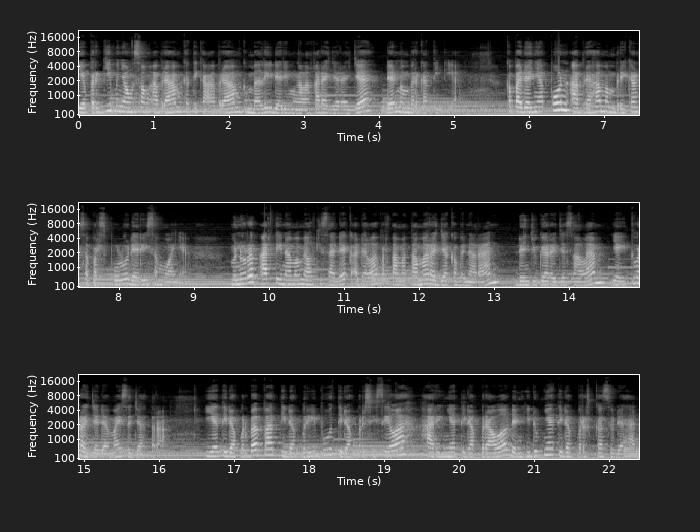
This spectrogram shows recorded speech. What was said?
Ia pergi menyongsong Abraham ketika Abraham kembali dari mengalahkan raja-raja dan memberkati dia. Kepadanya pun Abraham memberikan sepersepuluh dari semuanya. Menurut arti nama Melkisedek adalah pertama-tama Raja Kebenaran dan juga Raja Salem, yaitu Raja Damai Sejahtera. Ia tidak berbapak, tidak beribu, tidak bersisilah, harinya tidak berawal dan hidupnya tidak berkesudahan.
